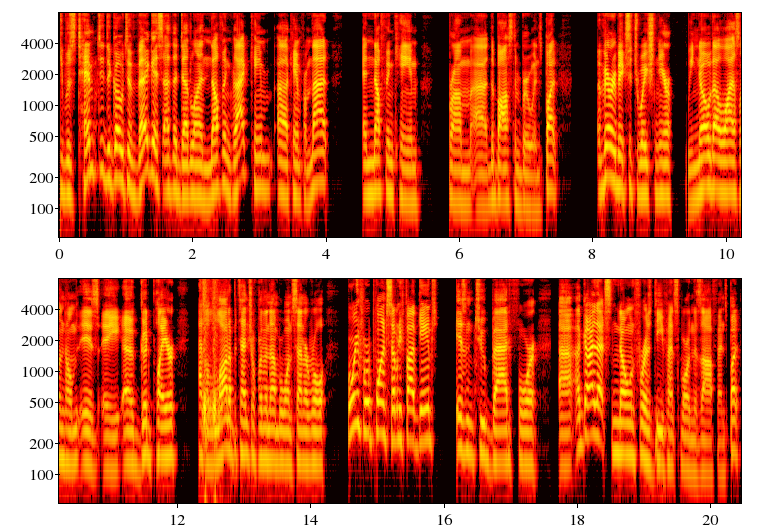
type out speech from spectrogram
He was tempted to go to Vegas at the deadline. Nothing that came uh, came from that, and nothing came from uh, the Boston Bruins. But a very big situation here. We know that Elias Lindholm is a, a good player, has a lot of potential for the number one center role. 44 points, 75 games isn't too bad for uh, a guy that's known for his defense more than his offense. But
